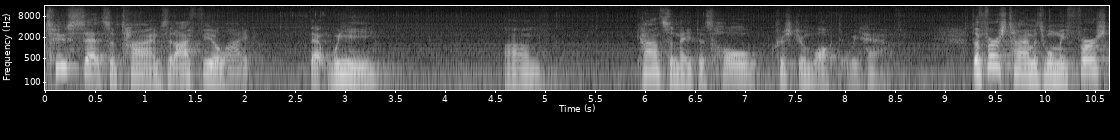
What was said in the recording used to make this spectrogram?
two sets of times that I feel like that we um, consummate this whole Christian walk that we have. The first time is when we first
